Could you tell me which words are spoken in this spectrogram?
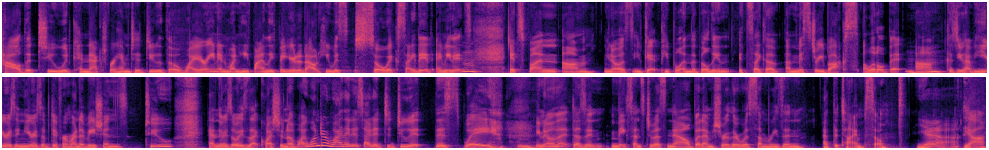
how the two would connect for him to do the wiring. And when he finally figured it out, he was so excited. I mean, it's it's fun. Um, you know, as you get people in the building, it's like a, a mystery box a little bit um, mm-hmm. because you have years and years of different renovations too, and there's always that question of I wonder why they decided to do it this way. you know, mm-hmm. that doesn't make sense to us now, but I'm sure there was some reason at the time. So Yeah. yeah.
